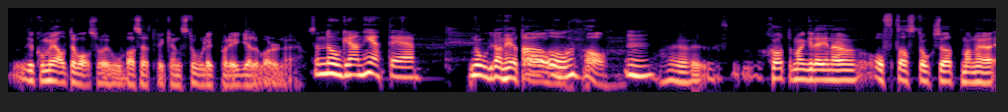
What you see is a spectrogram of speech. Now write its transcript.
det kommer ju alltid vara så oavsett vilken storlek på rigg eller vad det nu är. så noggrannhet är... Noggrannhet A och O. ja. Mm. Eh, Sköter man grejerna oftast också att man är,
